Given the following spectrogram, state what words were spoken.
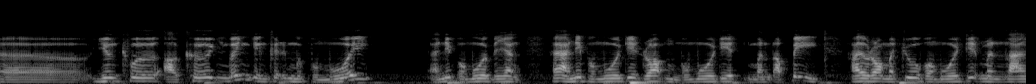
អឺយើងធ្វើឲ្យឃើញវិញយើងគិតមើល6 អានេះ6បែបយ៉ាងហើយអានេះ6ទៀតរាប់6ទៀតមិន12ហើយរាប់មកជួរ6ទៀតមិនឡើង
